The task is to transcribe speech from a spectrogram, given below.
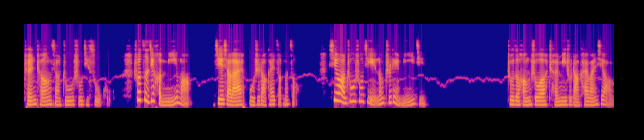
陈诚向朱书记诉苦，说自己很迷茫，接下来不知道该怎么走，希望朱书记能指点迷津。朱子恒说：“陈秘书长开玩笑了，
